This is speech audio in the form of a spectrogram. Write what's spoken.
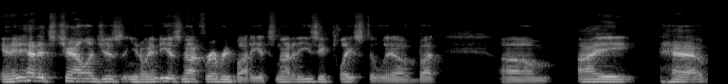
and it had its challenges. You know, India is not for everybody. It's not an easy place to live, but um, I have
